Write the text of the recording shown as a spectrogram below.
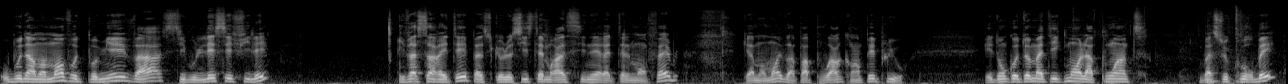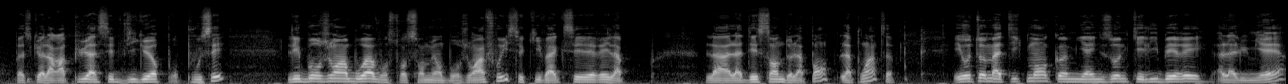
au bout d'un moment votre pommier va si vous le laissez filer il va s'arrêter parce que le système racinaire est tellement faible qu'à un moment il va pas pouvoir grimper plus haut et donc automatiquement la pointe va se courber parce qu'elle aura plus assez de vigueur pour pousser. Les bourgeons à bois vont se transformer en bourgeons à fruits, ce qui va accélérer la, la, descente de la, pente, la pointe. Et automatiquement, comme il y a une zone qui est libérée à la lumière,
